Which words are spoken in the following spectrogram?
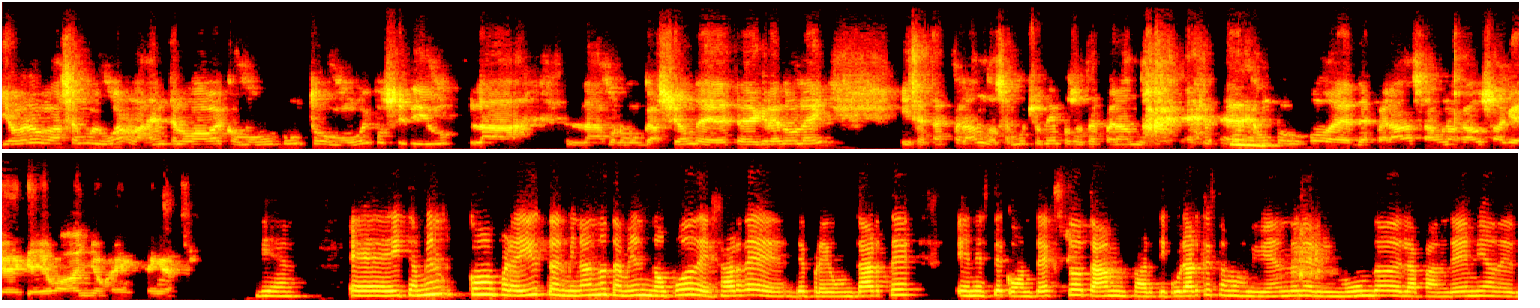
Yo creo que va a ser muy bueno, la gente lo va a ver como un punto muy positivo, la, la promulgación de este decreto ley, y se está esperando, hace mucho tiempo se está esperando. es, un poco de, esperanza, una causa que, que lleva años en, en esto. Bien, eh, y también, como para ir terminando, también no puedo dejar de, preguntarte en este contexto tan particular que estamos viviendo en el mundo de la pandemia, del,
